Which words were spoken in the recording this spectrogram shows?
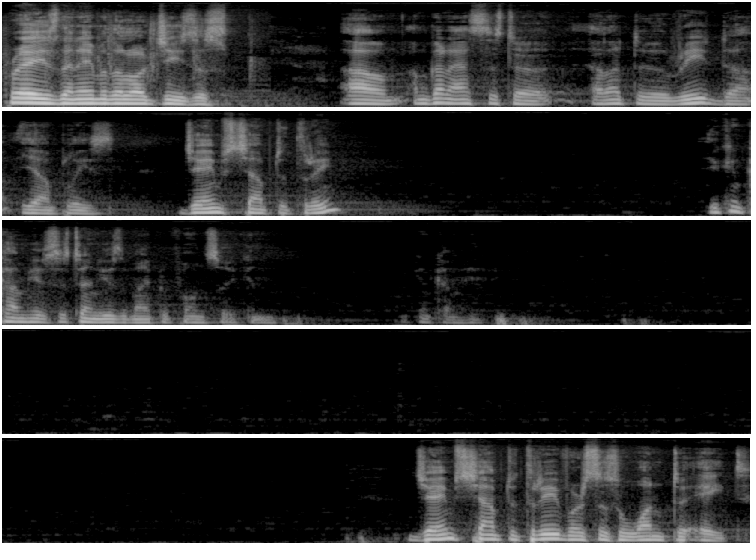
Praise the name of the Lord Jesus. Um, I'm going to ask Sister Ella to read, uh, yeah, please, James chapter 3. You can come here, Sister, and use the microphone so you can, you can come here. James chapter 3, verses 1 to 8.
